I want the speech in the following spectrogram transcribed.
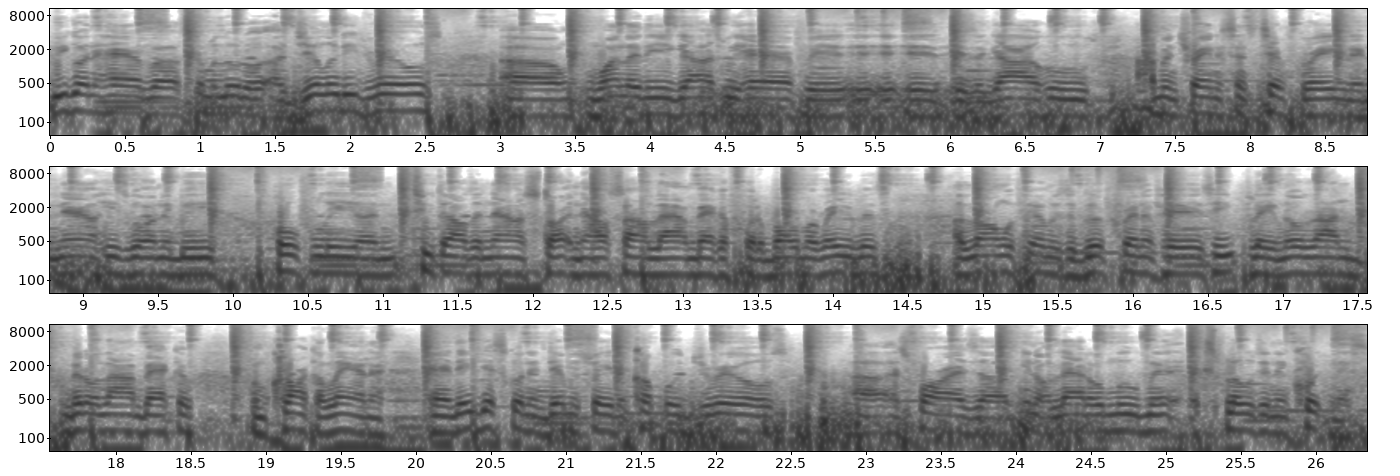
We're going to have uh, some little agility drills. Uh, one of the guys we have is, is, is, a guy who I've been training since 10th grade, and now he's going to be hopefully in 2009 starting outside linebacker for the Baltimore Ravens. Along with him is a good friend of his. He played middle, line, middle linebacker from Clark, Atlanta, and they just going to demonstrate a couple of drills uh, as far as uh, you know lateral movement, explosion, and quickness.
